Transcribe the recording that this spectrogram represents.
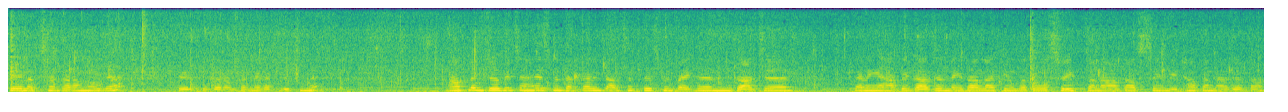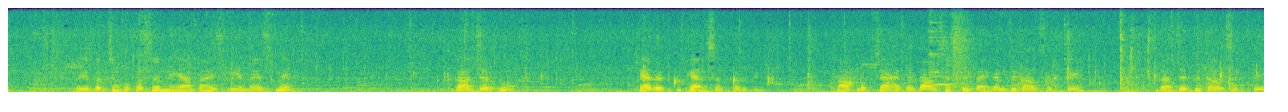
तेल अच्छा गरम हो गया, तेल को गरम करने रख ली थी मैं। आप लोग जो भी चाहे, इसमें तरकारी डाल सकते हैं। इसमें बैगन, गाजर, मैंने यहाँ पे गाजर नहीं डाला क्यों तो स्वीट बना आता उससे मीठापन आ जाता। तो ये बच्चों को पसंद नहीं आता, इसलिए मैं इसमें गाजर को कैरेट को कैंसिल कर दी। तो आप लोग चाहे तो डाल सकते बैगन भी डाल सकते गाजर भी डाल सकते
